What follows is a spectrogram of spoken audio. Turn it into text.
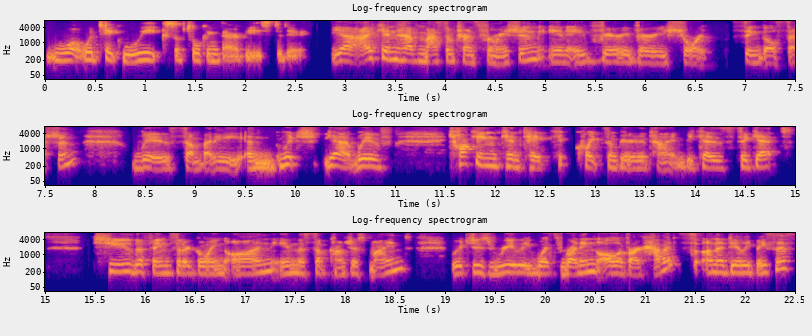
what would take weeks of talking therapies to do yeah, I can have massive transformation in a very, very short single session with somebody and which yeah with talking can take quite some period of time because to get to the things that are going on in the subconscious mind, which is really what's running all of our habits on a daily basis,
